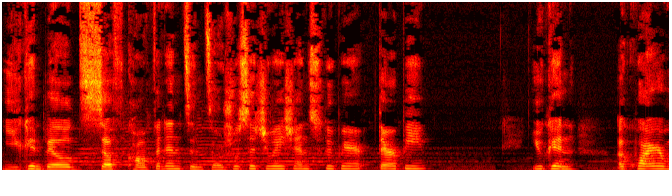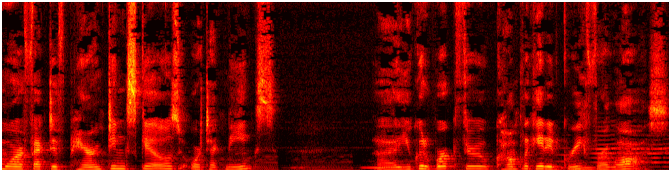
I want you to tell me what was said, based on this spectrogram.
You can build self confidence in social situations through therapy. You can acquire more effective parenting skills or techniques. Uh, you could work through complicated grief or loss.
